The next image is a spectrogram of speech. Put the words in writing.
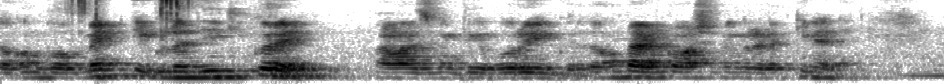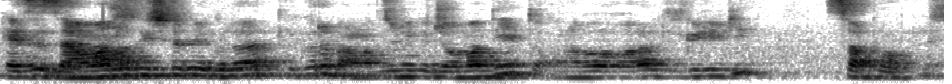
তখন গভর্নমেন্ট এগুলো দিয়ে কি করে? বাংলাদেশ ব্যাংক থেকে বোরোইং করে। তখন প্রাইভেট কমার্শিয়াল ব্যাংকগুলো এটা কিনে নেয়। এজ এ জামানত হিসেবে এগুলো কি করে? বাংলাদেশ ব্যাংকে জমা দিয়ে তখন আবার ওরা লিকুইডিটি সাপোর্ট নেয়।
